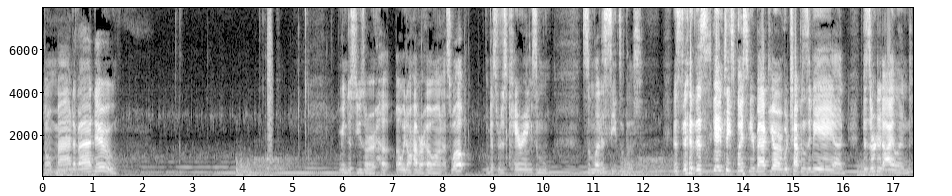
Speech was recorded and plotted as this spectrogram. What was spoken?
don't mind if I do. We can just use our hoe. Oh, we don't have our hoe on us. Well, I guess we're just carrying some some lettuce seeds with us. This this game takes place in your backyard, which happens to be a uh, deserted island.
